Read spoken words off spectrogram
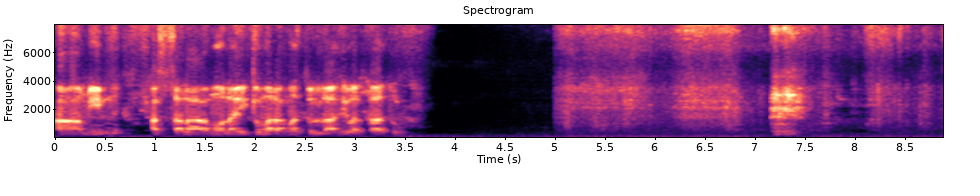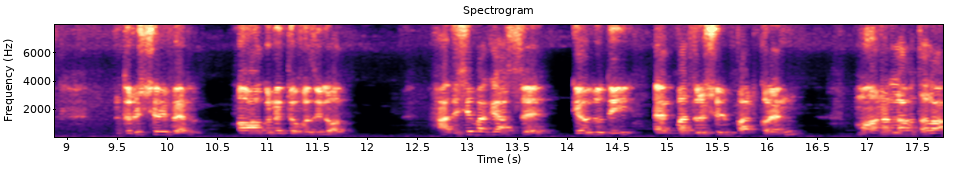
আমিন। আসসালামু আলাইকুম রহমতুল্লাহ বারকাতুহ। দরুদ শরীফের অগণিত ফজিলত। হাদিসে পাকে আসছে, কেউ যদি একবার দরুদ শরীফ পাঠ করেন, মহান আল্লাহ তালা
